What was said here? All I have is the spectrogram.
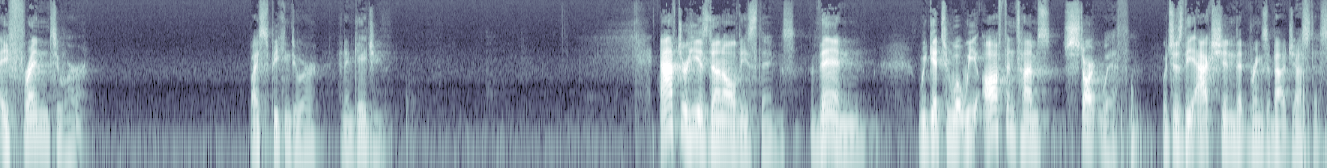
a friend to her by speaking to her and engaging. After he has done all these things, then we get to what we oftentimes start with, which is the action that brings about justice.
